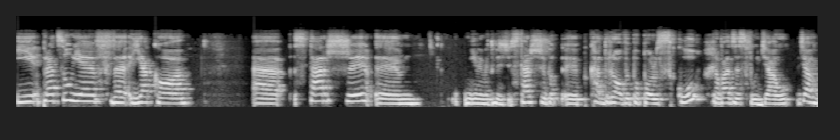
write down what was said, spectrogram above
I pracuję w, jako e, starszy, nie wiem jak to powiedzieć, starszy e, kadrowy po polsku. Prowadzę swój dział, dział,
